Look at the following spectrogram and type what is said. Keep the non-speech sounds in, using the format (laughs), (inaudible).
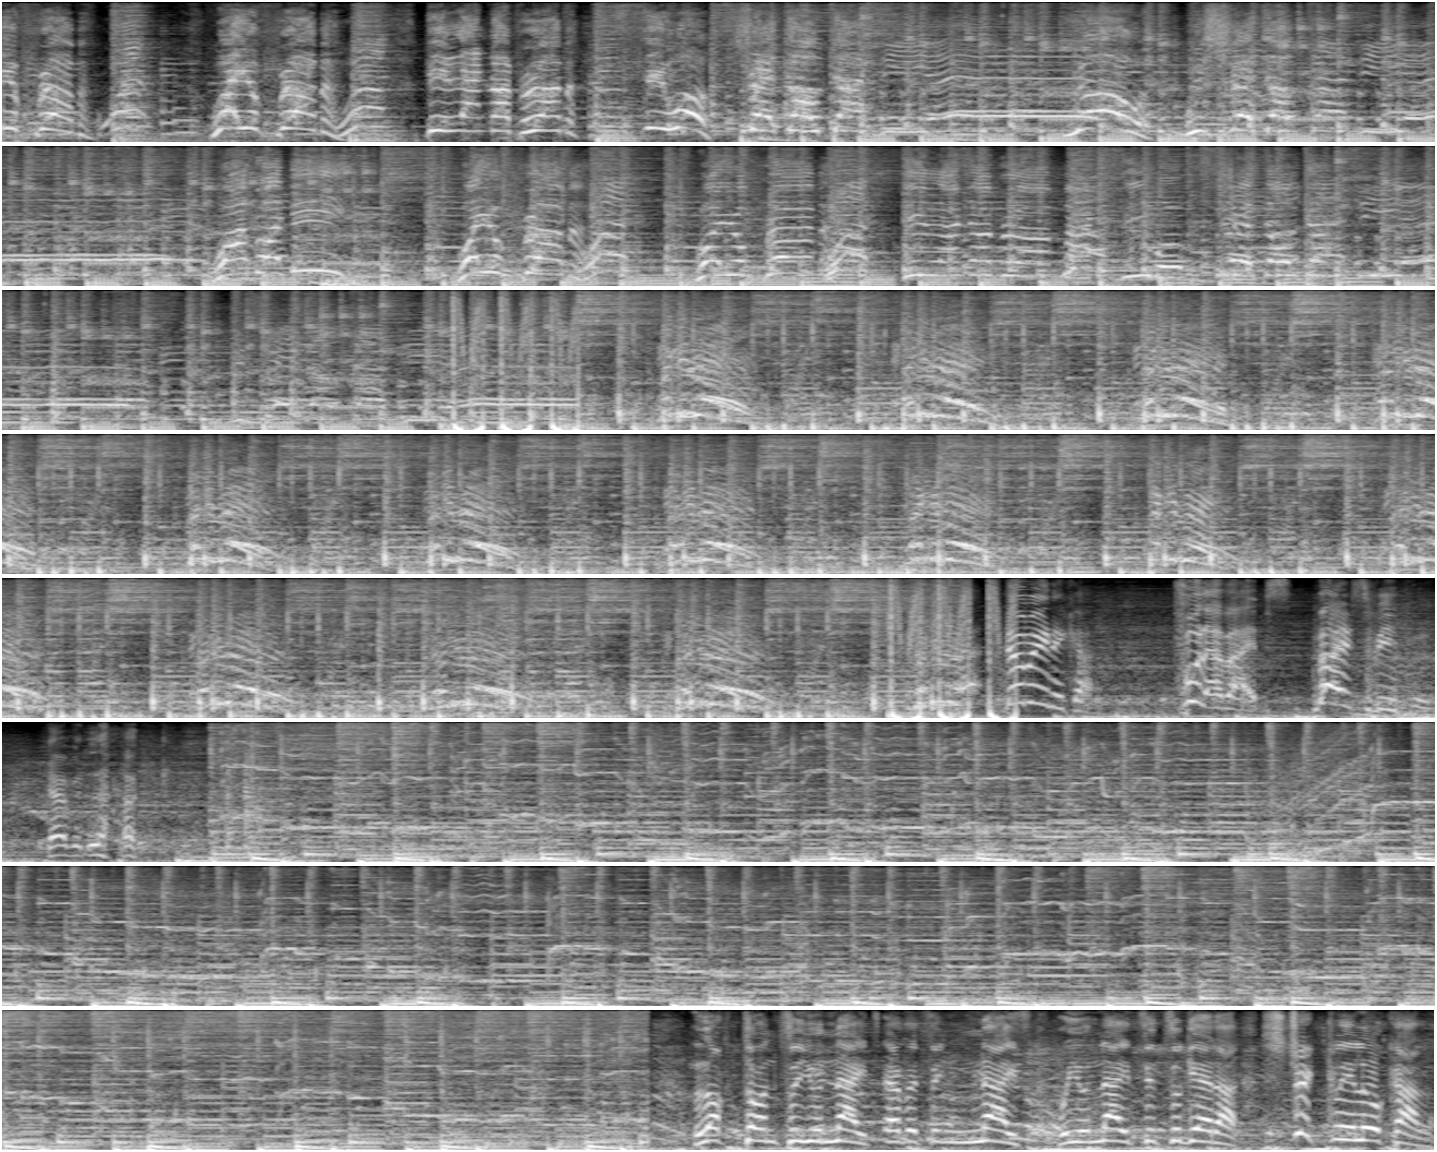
Where you from? What? Where you from? What? The land of rum. Siwo, straight out that. Yo, we straight out that. Yeah. Wagwadi, where you from? What? Where you from? What? The land of rum. Siwo, straight out that. People. Have it luck. Locked on to unite, everything nice. We united together. Strictly local.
